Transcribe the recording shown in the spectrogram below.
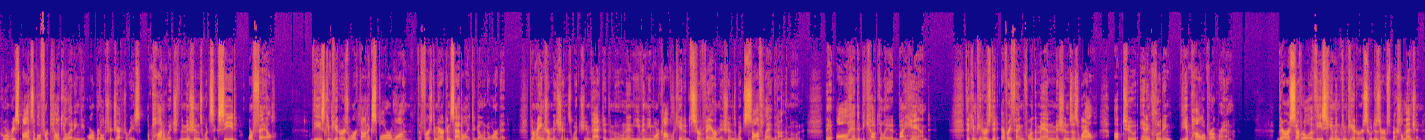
who were responsible for calculating the orbital trajectories upon which the missions would succeed or fail. These computers worked on Explorer 1, the first American satellite to go into orbit, the Ranger missions, which impacted the moon, and even the more complicated Surveyor missions, which soft landed on the moon. They all had to be calculated by hand. The computers did everything for the manned missions as well, up to and including the Apollo program. There are several of these human computers who deserve special mention.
